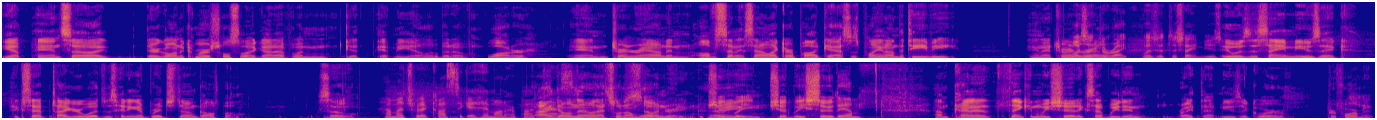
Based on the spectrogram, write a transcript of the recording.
Yep. And so I they're going to commercial, so I got up and get get me a little bit of water and turned around, and all of a sudden it sounded like our podcast was playing on the TV. And I turned Was around. it the right? Was it the same music? It was the same music, except Tiger Woods was hitting a Bridgestone golf ball. So How much would it cost to get him on our podcast? I don't know. That's what I'm So, wondering. I Should mean, we? Should we sue them? I'm kind of thinking we should, except we didn't write that music or perform it.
